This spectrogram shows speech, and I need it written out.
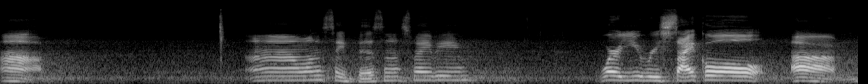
Um, I want to say business, maybe, where you recycle. Um,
